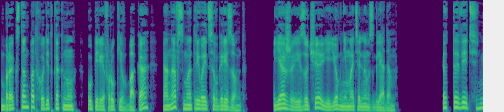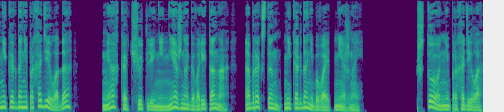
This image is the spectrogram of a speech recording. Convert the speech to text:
Брэкстон подходит к окну, уперев руки в бока, она всматривается в горизонт. Я же изучаю ее внимательным взглядом. «Это ведь никогда не проходило, да?» Мягко, чуть ли не нежно говорит она, а Брэкстон никогда не бывает нежной. «Что не проходило?»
